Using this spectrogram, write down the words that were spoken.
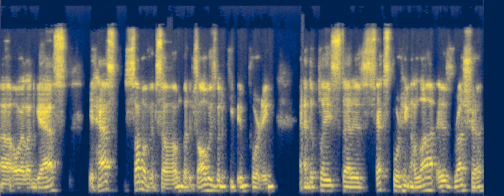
uh, oil and gas. It has some of its own, but it's always going to keep importing. And the place that is exporting a lot is Russia.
